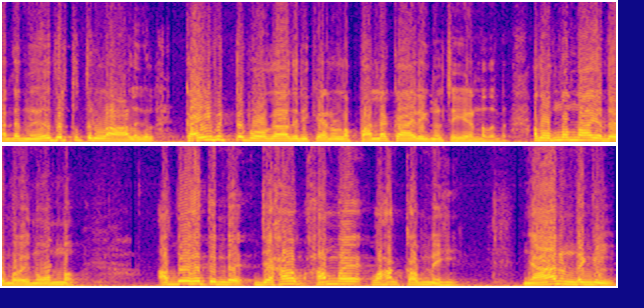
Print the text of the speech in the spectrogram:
തന്റെ നേതൃത്വത്തിലുള്ള ആളുകൾ കൈവിട്ടു പോകാതിരിക്കാനുള്ള പല കാര്യങ്ങൾ ചെയ്യേണ്ടതുണ്ട്. അതൊന്നൊന്നായി അദ്ദേഹം പറയുന്നു. ഒന്ന് അദ്ദേഹത്തിന്റെ ജഹാം ഹം വഹം കം നഹി. ഞാനുണ്ടെങ്കിൽ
